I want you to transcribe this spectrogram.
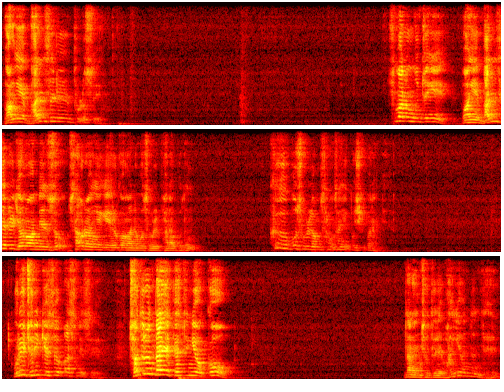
왕의 만세를 불렀어요. 수많은 군중이 왕의 만세를 연호하면서 사울왕에게 열광하는 모습을 바라보는 그 모습을 한번 상상해 보시기 바랍니다. 우리 주님께서 말씀했어요. 저들은 나의 백성이었고 나는 저들의 왕이었는데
